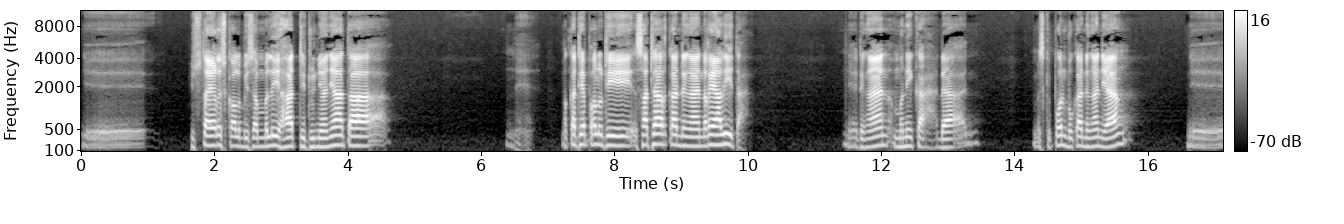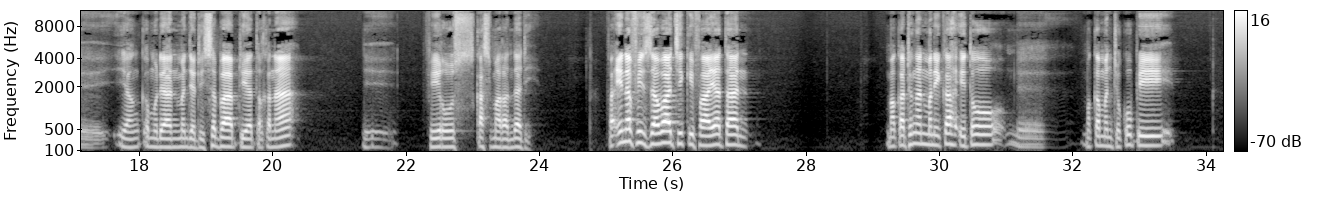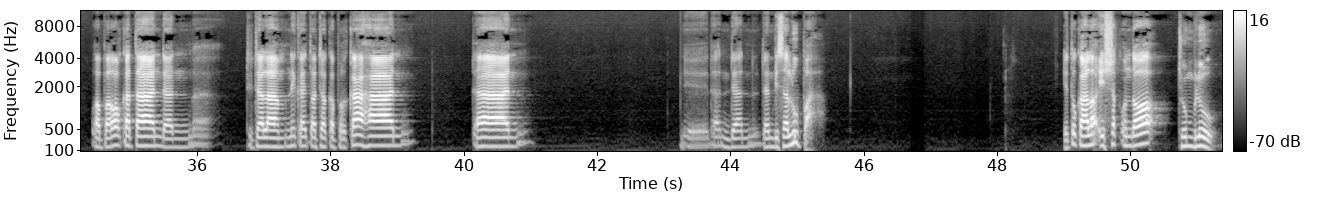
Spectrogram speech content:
ya, histeris kalau bisa melihat di dunia nyata. Ya, maka dia perlu disadarkan dengan realita. Ya, dengan menikah dan meskipun bukan dengan yang yang kemudian menjadi sebab dia terkena virus kasmaran tadi. Fa inna fi zawaji kifayatan maka dengan menikah itu maka mencukupi wabarakatan dan di dalam nikah itu ada keberkahan dan dan dan dan bisa lupa. Itu kalau isyak untuk jomblo.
